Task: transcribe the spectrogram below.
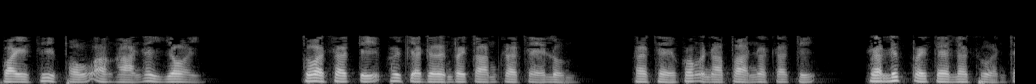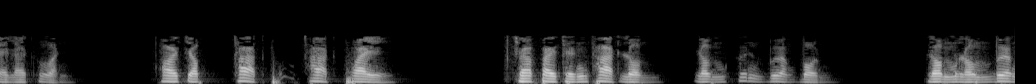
ไฟที่เผาอาหารให้ย่อย ตัวสติก็จะเดินไปตามกระแสลมกระแสของอนาปานสติ ระลึกไปแต่ละส่วนแต่ละส่วน พอจบธาตุธาตุไฟจะไปถึงธาตุลม ลมขึ้นเบื้องบน ลมลมเบื้อง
